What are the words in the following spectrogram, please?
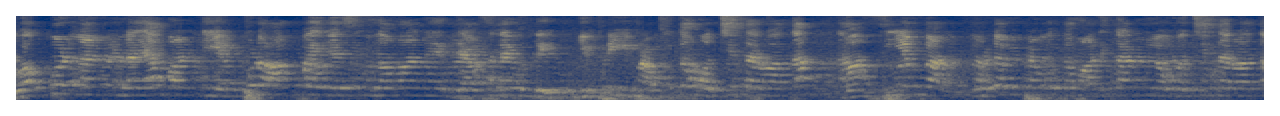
గొప్పోడు లాంటివి ఉన్నాయా? వాటిని ఎప్పుడు ఆక్యుపై చేసుకుందామా అనే ధ్యాసనే ఉంది. ఇప్పుడు ఈ ప్రభుత్వం వచ్చిన తర్వాత మా సీఎం గారు కూటమి ప్రభుత్వం అధికారంలోకి వచ్చిన తర్వాత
